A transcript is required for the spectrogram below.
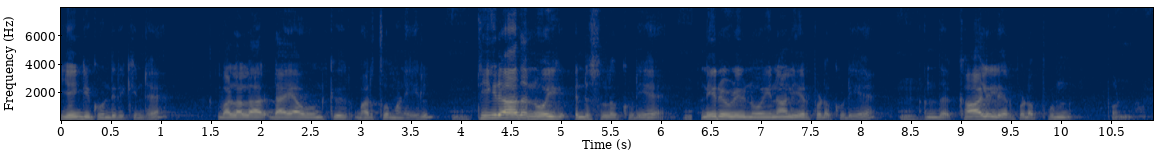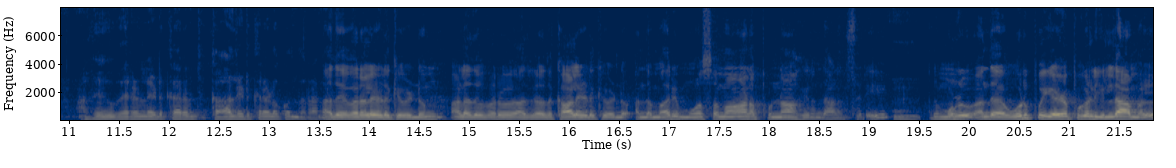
இயங்கிக் கொண்டிருக்கின்ற வள்ளலார் டயா உன்கூர் மருத்துவமனையில் தீராத நோய் என்று சொல்லக்கூடிய நீரிழிவு நோயினால் ஏற்படக்கூடிய அந்த காலில் ஏற்பட புண். பொண்ணு அது விரல் எடுக்க ஆரம்பிச்சு கால் எடுக்கிற அளவுக்கு வந்துடுறாங்க. அது விரலை எடுக்க வேண்டும் அல்லது வரு அது அது காலை எடுக்க வேண்டும். அந்த மாதிரி மோசமான புண்ணாக இருந்தாலும் சரி அந்த முழு அந்த உறுப்பு இழப்புகள் இல்லாமல்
